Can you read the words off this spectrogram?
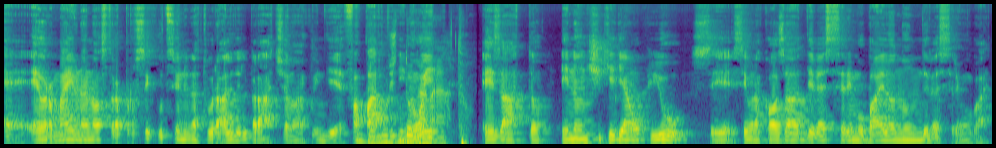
è, è ormai una nostra prosecuzione naturale del braccio, no? quindi fa parte di noi. Esatto, e non ci chiediamo più se, se, una cosa deve essere mobile o non deve essere mobile.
